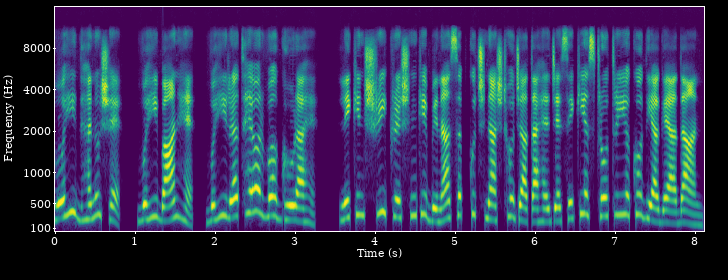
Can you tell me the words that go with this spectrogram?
वही धनुष है, वही बाण है, वही रथ है और वह घोड़ा है, लेकिन श्री कृष्ण के बिना सब कुछ नष्ट हो जाता है जैसे कि अस्त्रोत्रिय को दिया गया दान।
